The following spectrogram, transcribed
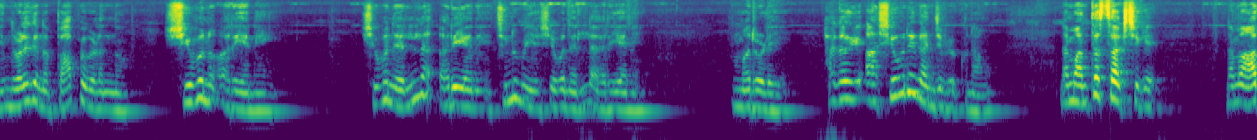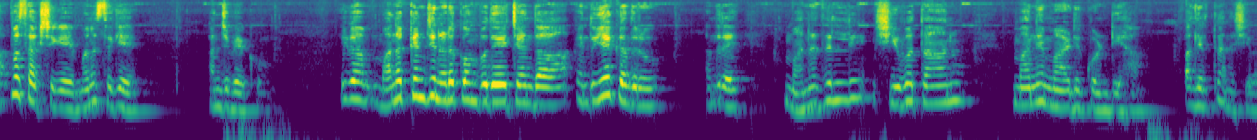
ನಿನ್ನೊಳಗಿನ ಪಾಪಗಳನ್ನು ಶಿವನು ಅರಿಯನೆ. ಶಿವನೆಲ್ಲ ಅರಿಯನೆ ಚಿನುಮೆಯ ಶಿವನೆಲ್ಲ ಅರಿಯನೆ ಮರುಳಿ. ಹಾಗಾಗಿ ಆ ಶಿವನಿಗೆ ಅಂಜಬೇಕು ನಾವು. ನಮ್ಮ ಅಂತಃಸಾಕ್ಷಿಗೆ ನಮ್ಮ ಆತ್ಮಸಾಕ್ಷಿಗೆ, ಮನಸ್ಸಿಗೆ ಅಂಜಬೇಕು. ಈಗ ಮನಕಂಜಿ ನಡ್ಕೊಂಬುದೇ ಚಂದ ಎಂದು ಏಕಂದರು? ಅಂದರೆ ಮನದಲ್ಲಿ ಶಿವ ತಾನು ಮನೆ ಮಾಡಿಕೊಂಡಿಹ. ಅಲ್ಲಿರ್ತಾನೆ ಶಿವ.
